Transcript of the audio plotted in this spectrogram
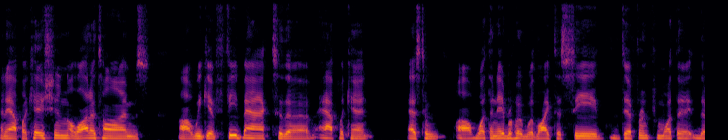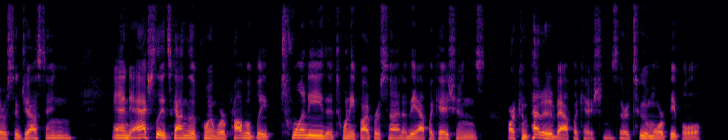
an application. A lot of times uh, we give feedback to the applicant as to uh, what the neighborhood would like to see different from what they, they're suggesting. And actually, it's gotten to the point where probably 20 to 25% of the applications are competitive applications. There are two or more people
